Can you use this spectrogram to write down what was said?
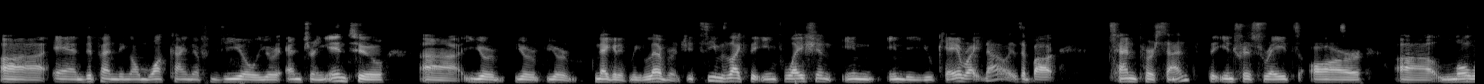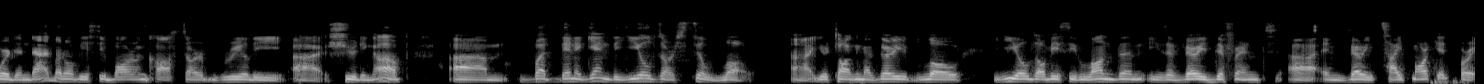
Uh, and depending on what kind of deal you're entering into, uh, you're, you're, you're negatively leveraged. It seems like the inflation in, in the UK right now is about 10%. The interest rates are uh, lower than that, but obviously borrowing costs are really uh, shooting up. Um, but then again, the yields are still low. Uh, you're talking about very low yields. Obviously, London is a very different uh, and very tight market for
